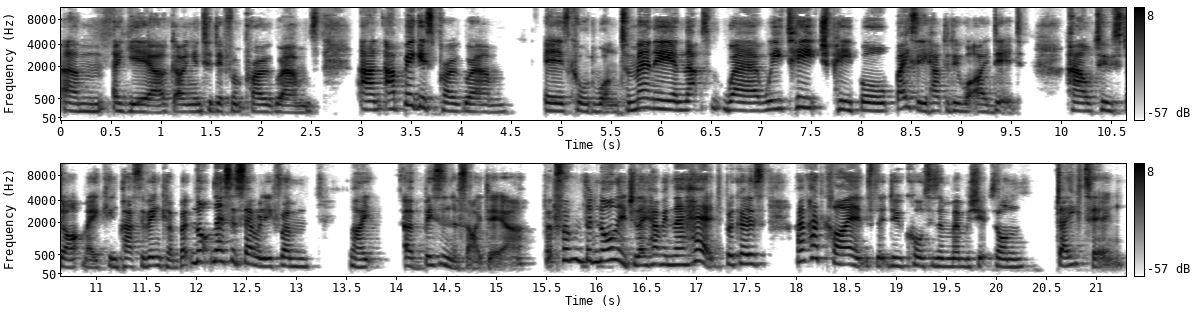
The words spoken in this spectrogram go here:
um, a year going into different programs. And our biggest program is called One to Many. And that's where we teach people basically how to do what I did, how to start making passive income, but not necessarily from like a business idea, but from the knowledge they have in their head. Because I've had clients that do courses and memberships on dating,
